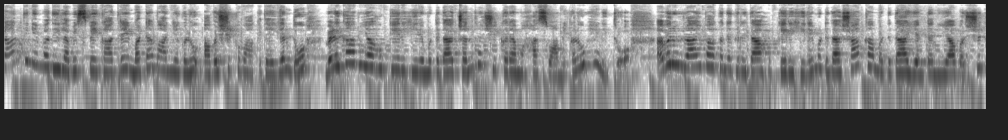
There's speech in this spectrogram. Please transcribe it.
ನೆಮ್ಮದಿ ಲಭಿಸಬೇಕಾದ್ರೆ ಮಠ ಮಾನ್ಯಗಳು ಅವಶ್ಯಕವಾಗಿದೆ ಎಂದು ಬೆಳಗಾವಿಯ ಹುಕ್ಕೇರಿ ಹಿರೇಮಠದ ಚಂದ್ರಶೇಖರ ಮಹಾಸ್ವಾಮಿಗಳು ಹೇಳಿದರು. ಅವರು ರಾಯಬಾಗ ನಗರದ ಹುಕ್ಕೇರಿ ಹಿರೇಮಠದ ಶಾಖಾ ಮಠದ ಎಂಟನೆಯ ವರ್ಷದ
